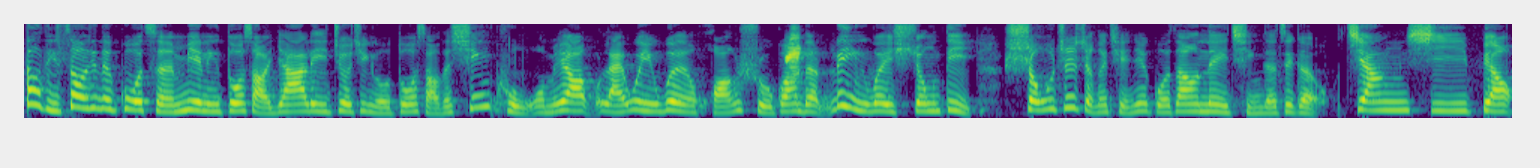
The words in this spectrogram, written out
到底造舰的过程面临多少压力？究竟有多少的辛苦？我们要来问一问黄曙光的另一位兄弟，熟知整个潜舰国造内情的这个江西彪。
